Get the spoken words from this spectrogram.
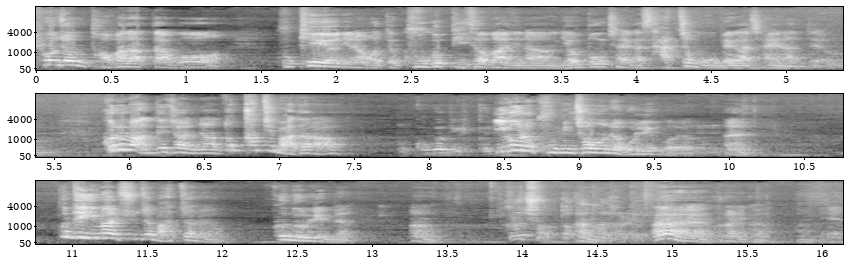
표 좀 더 받았다고 국회의원이랑 어떤 구급 비서관이랑 연봉 차이가 4.5배가 차이 난대요. 그러면 안 되지 않냐? 똑같이 받아라. 그것도 그- 이거를 국민청원에 올린 거예요. 음. 예. 근데 이 말 진짜 맞잖아요. 그 논리면. 어. 그렇죠. 똑같은 논리. 예, 예, 그러니까요. 어. 예.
